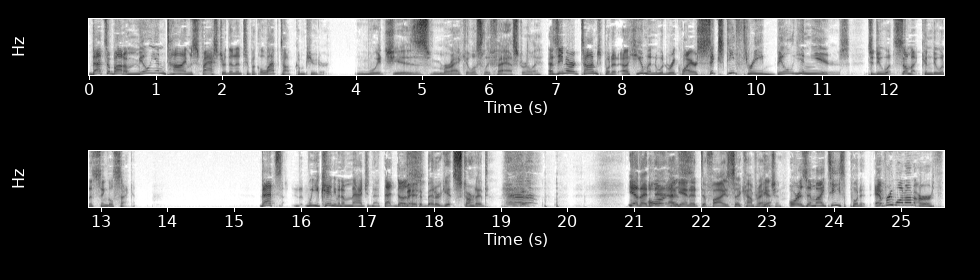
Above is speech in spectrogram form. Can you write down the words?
That's about a million times faster than a typical laptop computer. which is miraculously fast, really. As the New York Times put it, a human would require 63 billion years to do what Summit can do in a single second. That's well, you can't even imagine that. That does Better get started. yeah, that, that- as- again, it defies uh, comprehension. Yeah. Or as MIT's put it, everyone on Earth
